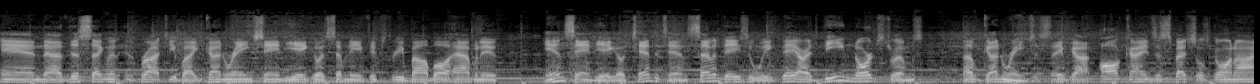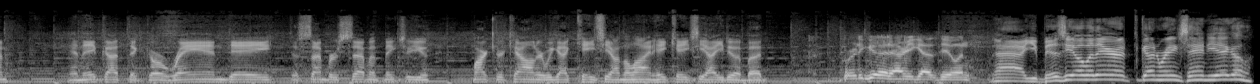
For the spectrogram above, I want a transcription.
And uh, this segment is brought to you by Gun Range San Diego at 7853 Balboa Avenue in San Diego, 10 to 10, seven days a week. They are the Nordstroms of gun ranges. They've got all kinds of specials going on, and they've got the Grand Day, December 7th. Make sure you Mark your calendar. We got Casey on the line. Hey, Casey, how you doing, bud? Pretty good. How are you guys doing? Ah, you busy over there at Gun Range San Diego?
